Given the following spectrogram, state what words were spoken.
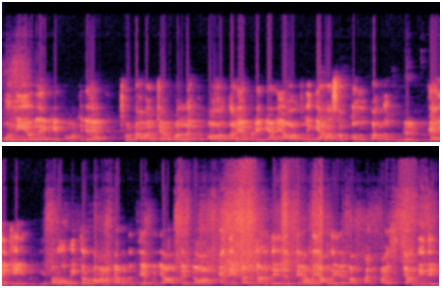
ਉਨੀ ਉਹ ਲੈ ਕੇ ਪਹੁੰਚ ਰਿਹਾ ਹੈ। ਛੋਟਾ ਬੱਚਾ ਗੁੱਲਕ ਔਰਤਾਂ ਨੇ ਆਪਣੇ ਗਹਿਣੇ ਔਰਤ ਲਈ ਗਹਿਣਾ ਸਭ ਤੋਂ ਵੱਧ। ਪਿਆਰੀ ਚੀਜ਼ ਹੁੰਦੀ ਹੈ ਪਰ ਉਹ ਵੀ ਕੁਰਬਾਨ ਕਰ ਦਿੱਤੇ ਆ ਪੰਜਾਬ ਇੱਕ ਔਰਤ ਕਹਿੰਦੀ ਕੰਗਣ ਦੇ ਦਿੱਤੇ ਉਹਨੇ ਆਪਦੇ ਹੱਥਾਂ 'ਚ ਪਾਏ ਸੀ ਚਾਂਦੀ ਦੇ।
